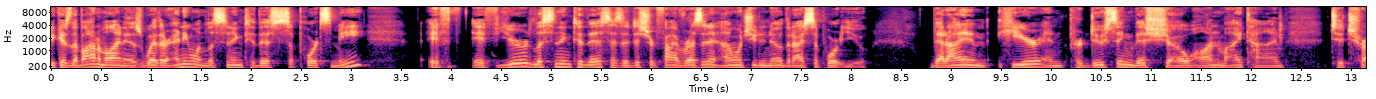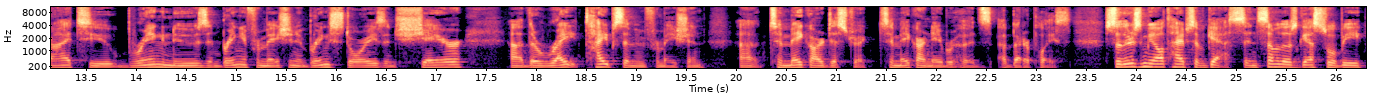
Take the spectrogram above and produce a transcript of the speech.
Because the bottom line is whether anyone listening to this supports me, if if you're listening to this as a District 5 resident, I want you to know that I support you. That I am here and producing this show on my time to try to bring news and bring information and bring stories and share uh, the right types of information uh, to make our district, to make our neighborhoods a better place. So there's gonna be all types of guests, and some of those guests will be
